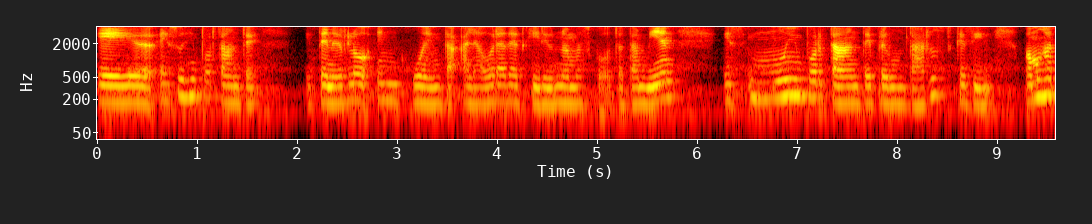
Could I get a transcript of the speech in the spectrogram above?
Eh, eso es importante tenerlo en cuenta a la hora de adquirir una mascota. También es muy importante preguntarnos que si vamos a,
